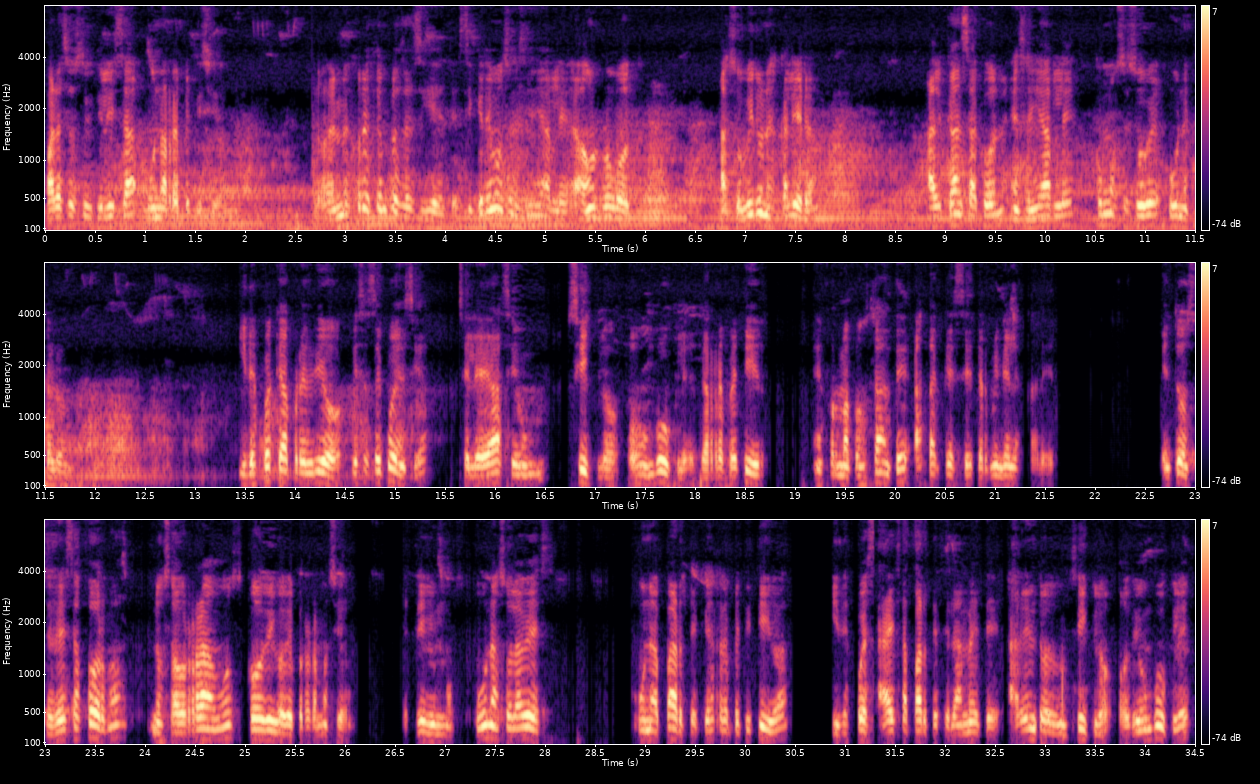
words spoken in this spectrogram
para eso se utiliza una repetición. El mejor ejemplo es el siguiente. Si queremos enseñarle a un robot a subir una escalera, alcanza con enseñarle cómo se sube un escalón. Y después que aprendió esa secuencia, se le hace un ciclo o un bucle de repetir en forma constante hasta que se termine la escalera. Entonces, de esa forma, nos ahorramos código de programación. Escribimos una sola vez una parte que es repetitiva y después a esa parte se la mete adentro de un ciclo o de un bucle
